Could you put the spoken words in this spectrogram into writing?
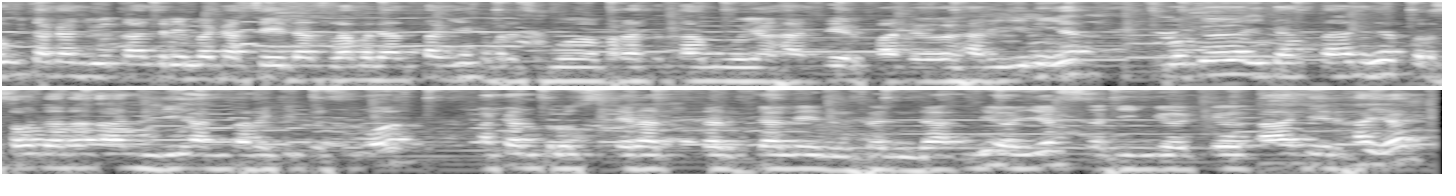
mengucapkan jutaan terima kasih dan selamat datang ya kepada semua para tetamu yang hadir pada hari ini ya. Semoga ikatan ya persaudaraan di antara kita semua akan terus erat terjalin hendaknya ya sehingga ke akhir hayat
